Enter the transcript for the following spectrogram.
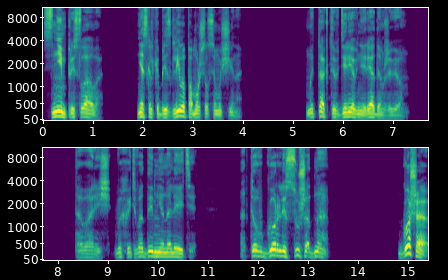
с ним прислала». Несколько брезгливо поморщился мужчина. «Мы так-то в деревне рядом живем. «Товарищ, вы хоть воды мне налейте, а то в горле сушь одна». «Гоша!»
